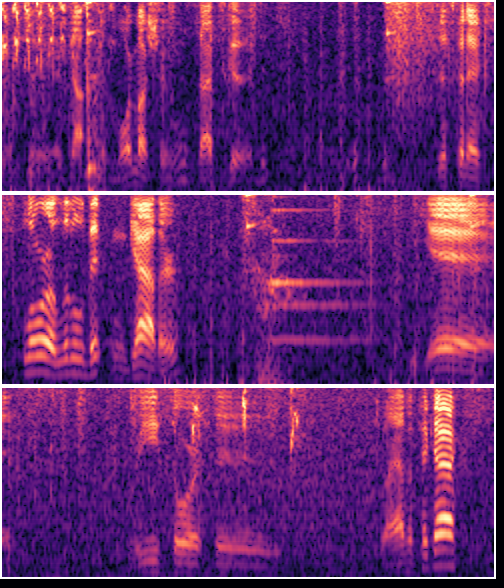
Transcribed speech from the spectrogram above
Let's I've got some more mushrooms. That's good. We're just gonna explore a little bit and gather. Yes. Resources. Do I have a pickaxe?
